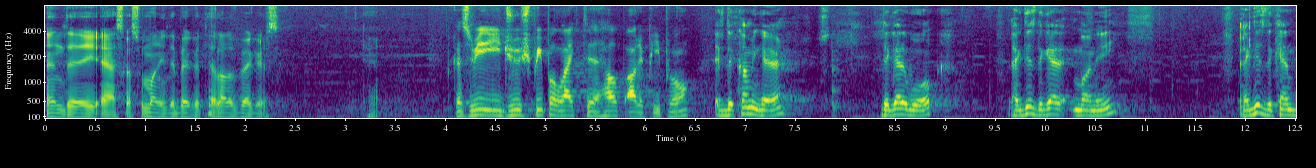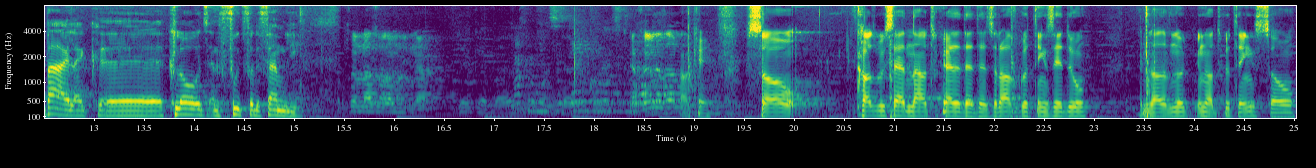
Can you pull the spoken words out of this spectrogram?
and they ask us for money, they beg, they're a lot of beggars. Yeah. Because we Jewish people like to help other people. If they're coming here, they gotta work. Like this, they get money. Like this, they can buy like uh, clothes and food for the family. Okay, so because we said now together that there's a lot of good things they do and a lot of no- not good things, so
